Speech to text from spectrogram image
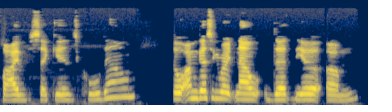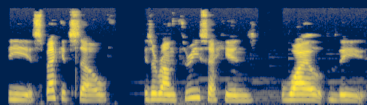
5 seconds cooldown. So I'm guessing right now that the uh, um the spec itself is around 3 seconds while the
